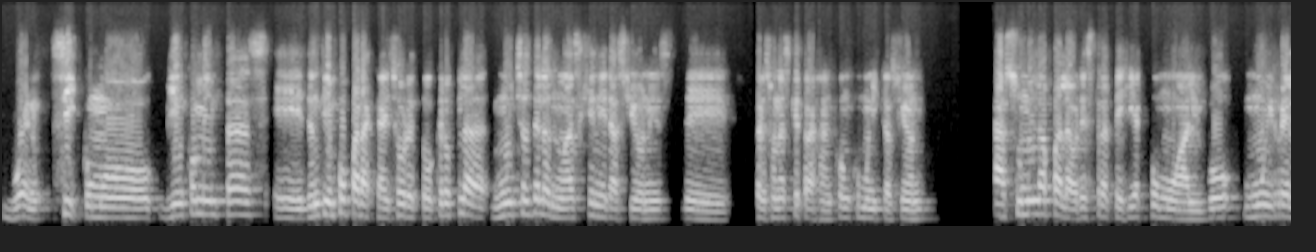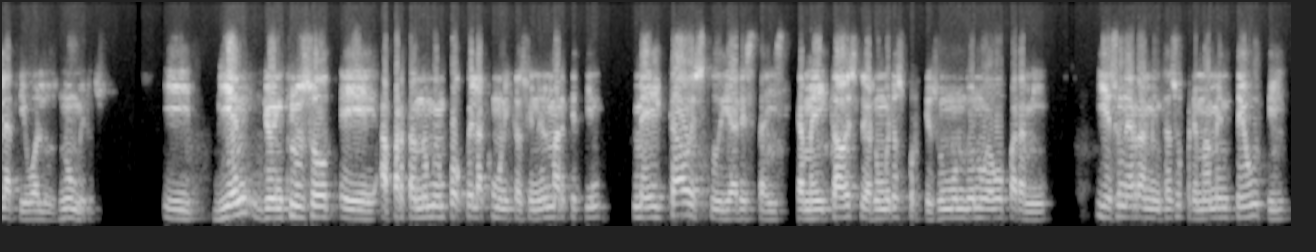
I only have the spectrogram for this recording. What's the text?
Bueno, sí, como bien comentas, eh, de un tiempo para acá y sobre todo creo que muchas de las nuevas generaciones de personas que trabajan con comunicación asumen la palabra estrategia como algo muy relativo a los números. Y bien, yo incluso eh, apartándome un poco de la comunicación y el marketing, me he dedicado a estudiar estadística, me he dedicado a estudiar números porque es un mundo nuevo para mí y es una herramienta supremamente útil,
